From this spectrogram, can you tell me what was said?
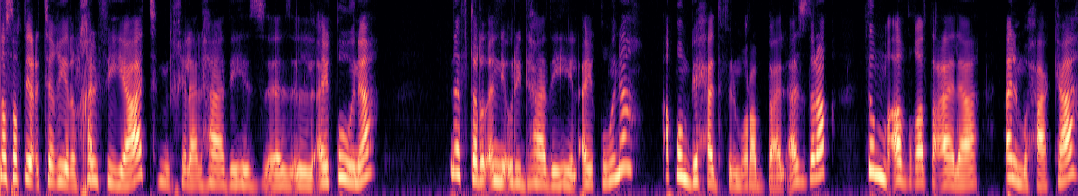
نستطيع تغيير الخلفيات من خلال هذه الأيقونة. نفترض أني أريد هذه الأيقونة. أقوم بحذف المربع الأزرق ثم أضغط على المحاكاة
